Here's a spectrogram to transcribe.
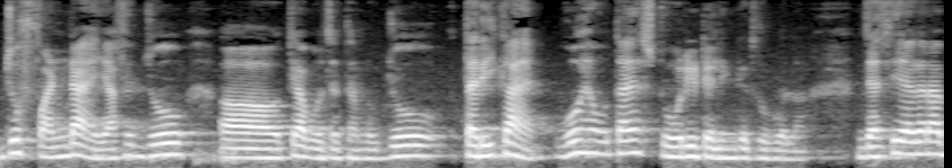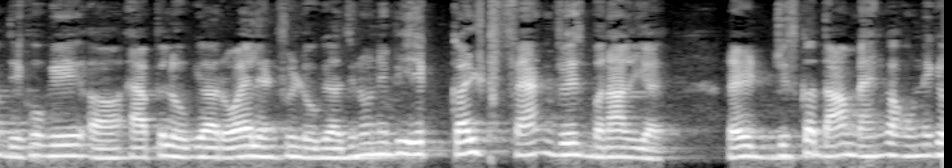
जो फंडा है या फिर जो आ, क्या बोल सकते हैं हम लोग जो तरीका है वो है होता है स्टोरी टेलिंग के थ्रू बोला। जैसे अगर आप देखोगे एप्पल हो गया रॉयल एनफील्ड हो गया जिन्होंने भी एक कल्ट फ़ैन बेस बना लिया है राइट जिसका दाम महँगा होने के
